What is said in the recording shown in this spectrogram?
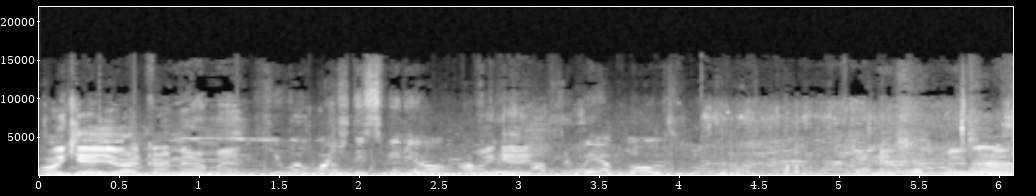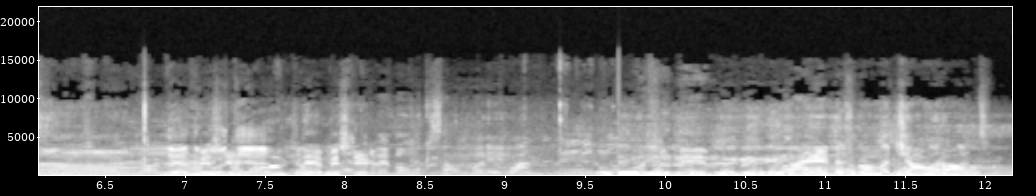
Okay, you are cameraman. He will watch this video after, okay. after we upload. They. Yeah? They. What's your name? My name is Mohammad Shamrat.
